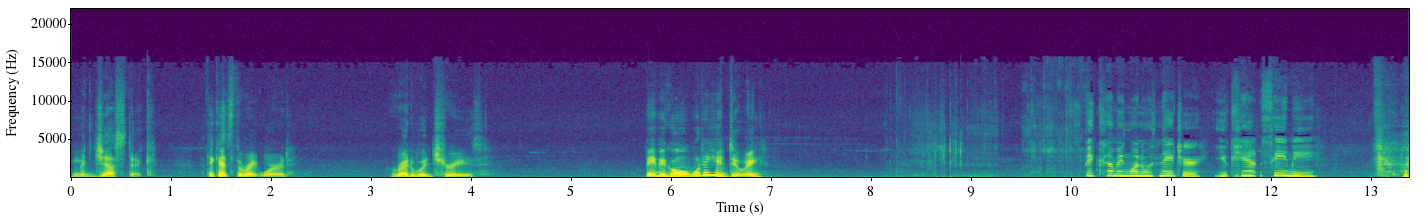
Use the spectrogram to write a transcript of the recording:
majestic, I think that's the right word, redwood trees. Baby Gold, what are you doing? Becoming one with nature. You can't see me.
